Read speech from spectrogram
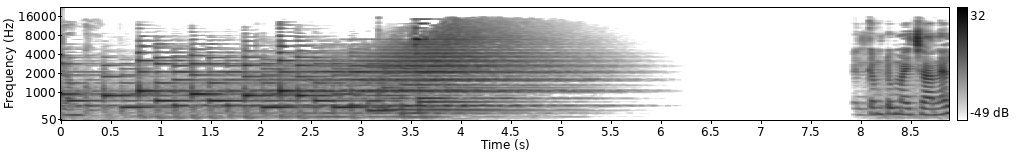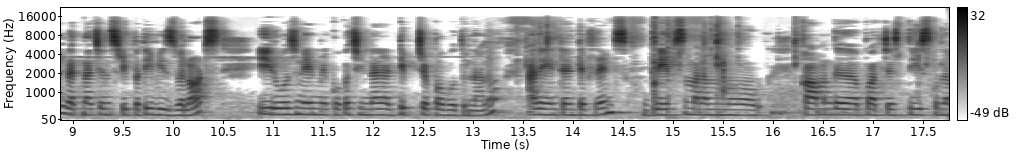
jungle welcome to my channel Ratnachand Sripati visual arts ఈరోజు నేను మీకు ఒక చిన్న టిప్ చెప్పబోతున్నాను. అదేంటంటే ఫ్రెండ్స్ గ్రేప్స్ మనము కామన్గా పర్చేస్ తీసుకున్న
